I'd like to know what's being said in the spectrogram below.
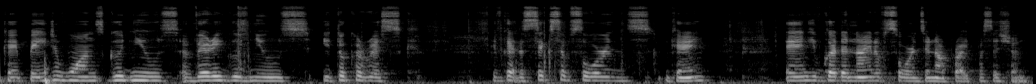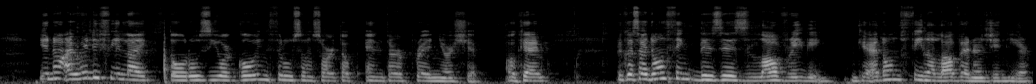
Okay, page of wands, good news, a very good news. You took a risk. You've got the six of swords, okay? And you've got the nine of swords in upright position. You know, I really feel like, Taurus, you are going through some sort of entrepreneurship, okay? Because I don't think this is love reading, okay? I don't feel a love energy in here.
